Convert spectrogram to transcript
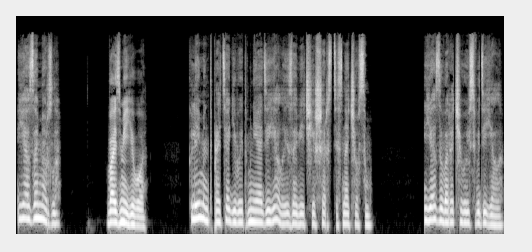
Я замерзла. «Возьми его». Клемент протягивает мне одеяло из овечьей шерсти с начесом. Я заворачиваюсь в одеяло.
